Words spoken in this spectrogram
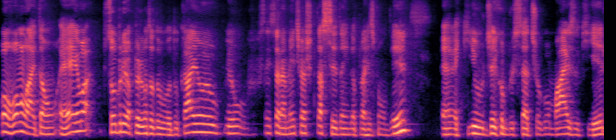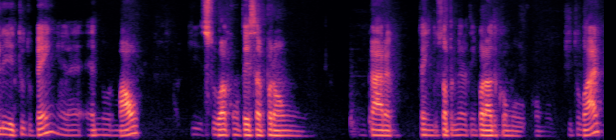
Bom, vamos lá então. É, eu, sobre a pergunta do, do Caio, eu, eu sinceramente acho que está cedo ainda para responder. É que o Jacob Brissett jogou mais do que ele, tudo bem, é, é normal que isso aconteça para um, um, cara tendo sua primeira temporada como, como titular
